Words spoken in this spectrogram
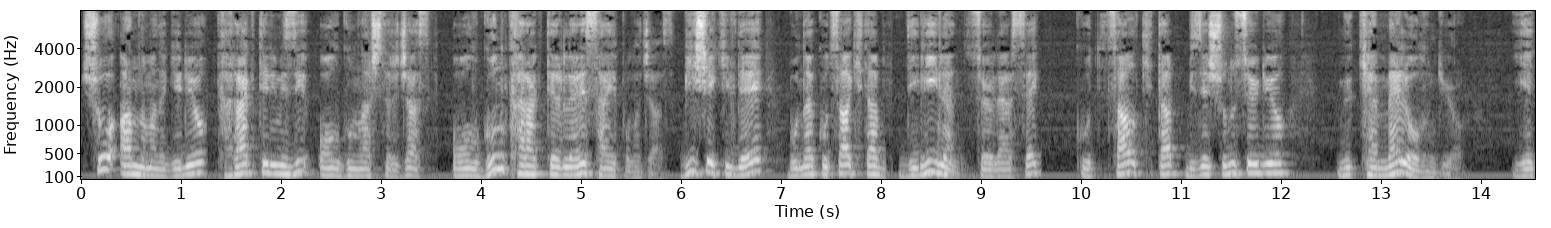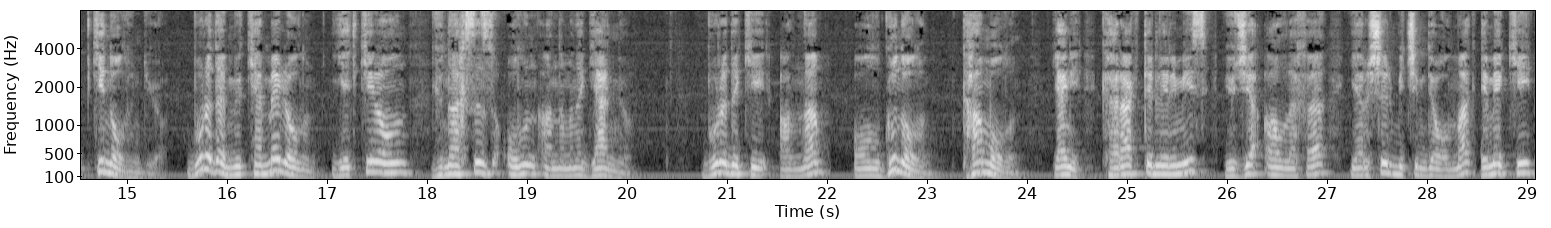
şu anlamına geliyor. Karakterimizi olgunlaştıracağız. Olgun karakterlere sahip olacağız. Bir şekilde buna kutsal kitap diliyle söylersek kutsal kitap bize şunu söylüyor. Mükemmel olun diyor. Yetkin olun diyor. Burada mükemmel olun, yetkin olun, günahsız olun anlamına gelmiyor. Buradaki anlam olgun olun, tam olun. Yani karakterlerimiz Yüce Allah'a yarışır biçimde olmak demek ki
